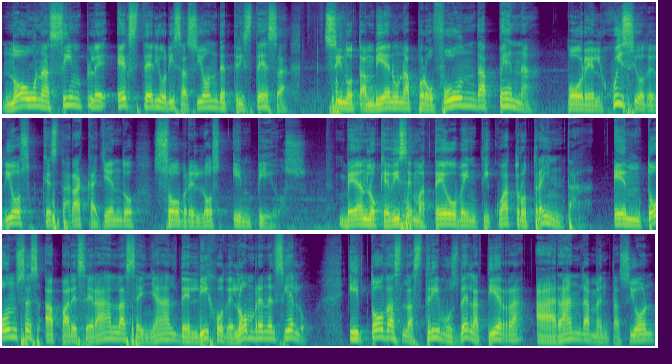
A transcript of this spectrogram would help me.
no una simple exteriorización de tristeza, sino también una profunda pena por el juicio de Dios que estará cayendo sobre los impíos. Vean lo que dice Mateo 24:30. Entonces aparecerá la señal del Hijo del Hombre en el cielo, y todas las tribus de la tierra harán lamentación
